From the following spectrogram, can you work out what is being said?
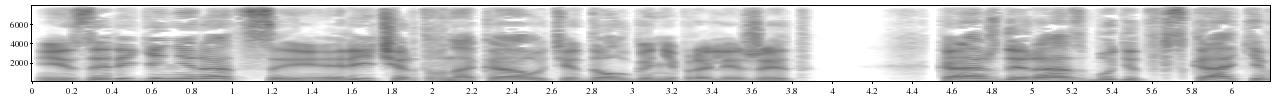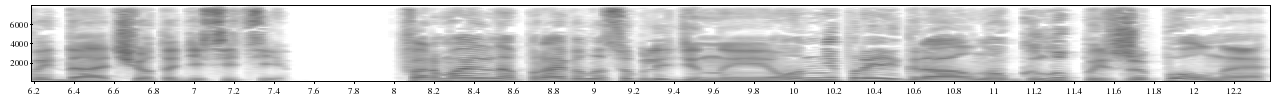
Из-за регенерации Ричард в нокауте долго не пролежит. Каждый раз будет вскакивать до отчета десяти. Формально правила соблюдены, он не проиграл, ну глупость же полная.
